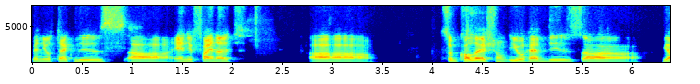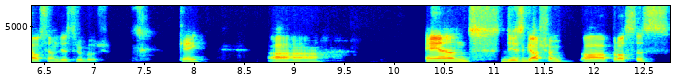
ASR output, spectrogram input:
when you take this uh, any finite uh, subcollection, you have this uh, Gaussian distribution. Okay, uh, and this Gaussian process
